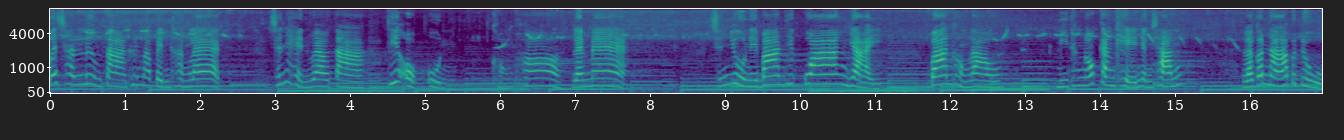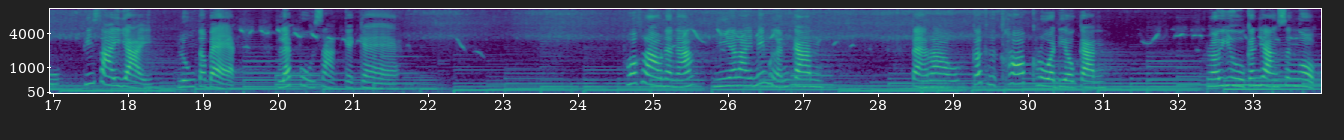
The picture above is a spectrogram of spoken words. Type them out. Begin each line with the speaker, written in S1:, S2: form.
S1: มื่อฉันลืมตาขึ้นมาเป็นครั้งแรก ฉันเห็นแววตาที่อบอุ่นของพ่อและแม่ ฉันอยู่ในบ้านที่กว้างใหญ่ บ้านของเรา มีทั้งนกกังเขนอย่างฉัน แล้วก็น้าประดู่พี่ไซใหญ่ ลุงตะแบก และปู่ศักดิ์แก่ๆ พวกเราน่ะนะ มีอะไรไม่เหมือนกัน แต่เราก็คือครอบครัวเดียวกัน เราอยู่กันอย่างสงบ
